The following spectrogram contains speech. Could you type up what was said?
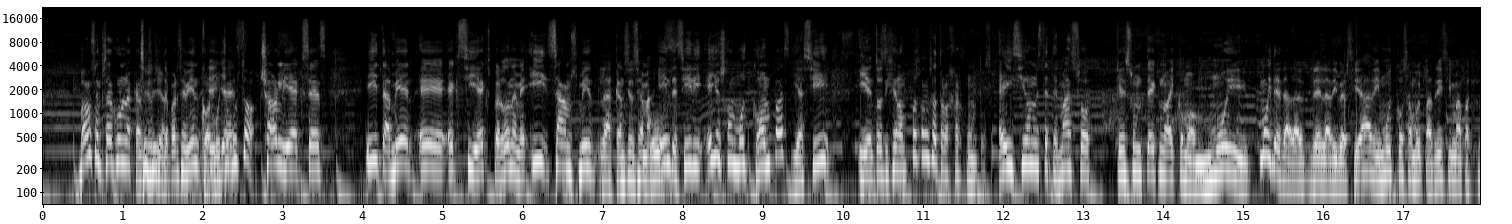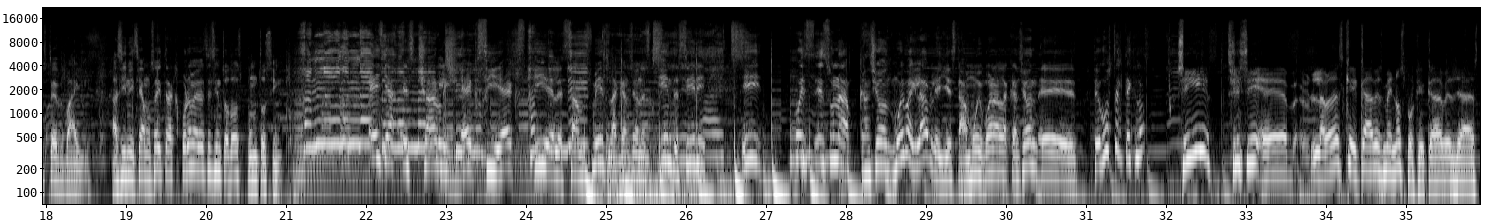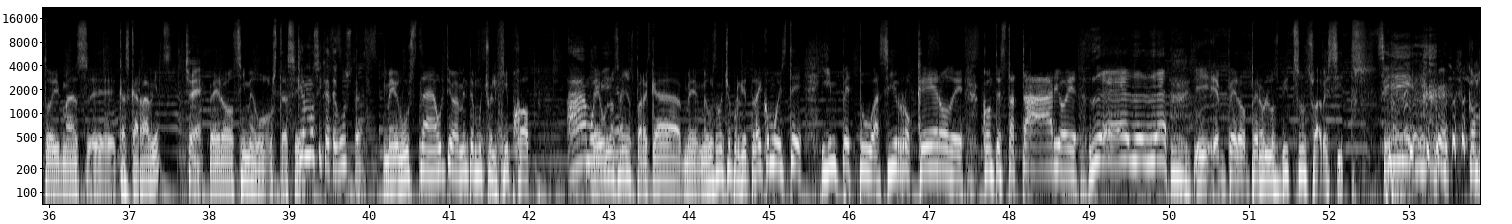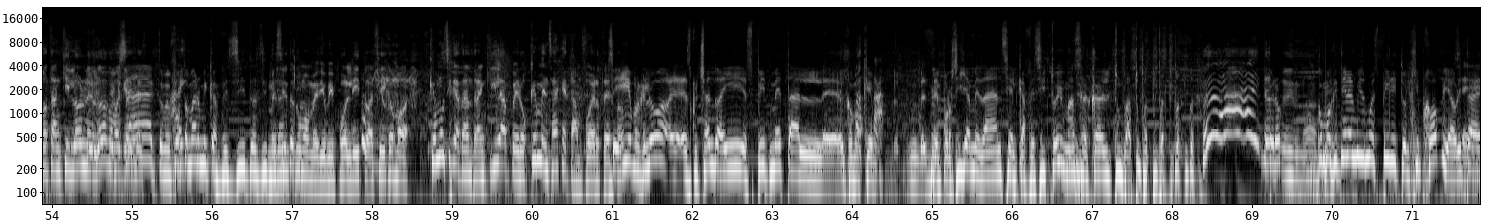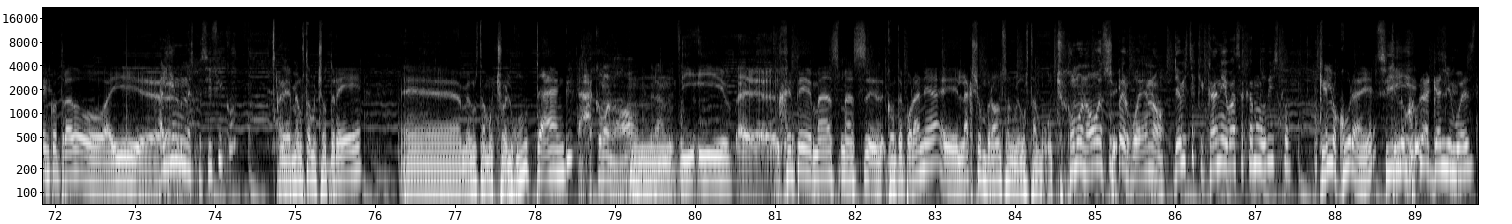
Vamos a empezar con una canción, si señor. te parece bien. Con mucho gusto. Charlie XS. Y también eh, XCX, perdóneme, y Sam Smith, la canción se llama Uf. In the City. Ellos son muy compas y así, y entonces dijeron, pues vamos a trabajar juntos. E hicieron este temazo que es un tecno ahí como muy, muy de la, de la diversidad y muy cosa muy padrísima para que usted baile. Así iniciamos A-Track por MBC 102.5. Ella es Charlie XCX y es Sam Smith. La canción es In the City. Y pues es una canción muy bailable y está muy buena la canción. Eh, ¿Te gusta el tecno? Sí, sí, sí. eh, la verdad es que cada vez menos, porque cada vez ya estoy más eh, cascarrabias. Sí. Pero sí me gusta, sí. ¿Qué música te gusta? Me gusta últimamente mucho el hip hop. Ah, muy de bien. unos años para acá me, me gusta mucho porque trae como este ímpetu así rockero de contestatario eh, y, eh, pero pero los beats son suavecitos Sí, como tranquilones, ¿no? Como que dices, exacto me puedo "Ay, tomar mi cafecito así Me siento tranqui". como medio bipolito, así como, qué música tan tranquila, pero qué mensaje tan fuerte. ¿no? Sí, porque luego eh, escuchando ahí speed metal, eh, como que de por sí ya me da ansia el cafecito y más acá el tumba, tumba, tumba, tumba, tumba. Pero No, como que tiene el mismo espíritu el hip hop y ahorita Sí. he encontrado ahí... eh, ¿Alguien en específico? eh, me gusta mucho Dre, eh, me gusta mucho el Wu-Tang. Ah, cómo no. Mm, y y, eh, gente más, más eh, contemporánea, el Action Bronson me gusta mucho. ¿Cómo no? Es Sí. súper bueno. ¿Ya viste que Kanye va a sacar un nuevo disco? Qué locura, ¿eh? Sí. Qué locura Kanye West.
